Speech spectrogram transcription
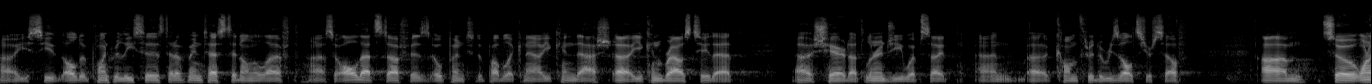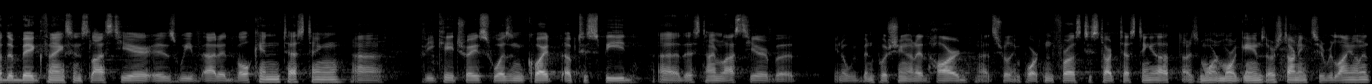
uh, you see all the point releases that have been tested on the left. Uh, so all that stuff is open to the public now. You can dash, uh, you can browse to that uh, share.lunarg website and uh, come through the results yourself. Um, so one of the big things since last year is we've added Vulkan testing. Uh, VK Trace wasn't quite up to speed this time last year, but you know we've been pushing on it hard. It's really important for us to start testing it As more and more games are starting to rely on it.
